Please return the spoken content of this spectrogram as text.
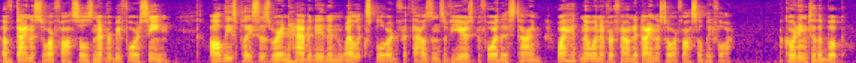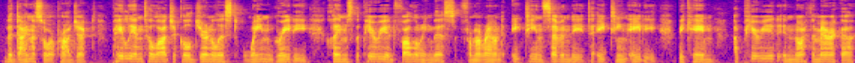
of dinosaur fossils never before seen. All these places were inhabited and well explored for thousands of years before this time. Why had no one ever found a dinosaur fossil before? According to the book The Dinosaur Project, paleontological journalist Wayne Grady claims the period following this, from around 1870 to 1880, became a period in North America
